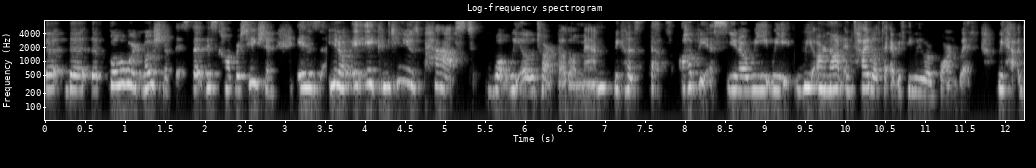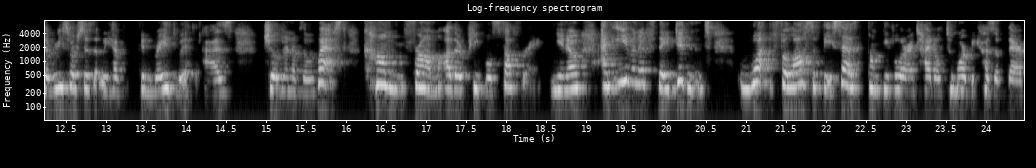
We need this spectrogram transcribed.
the the the forward motion of this, that this conversation is, you know, it, it continues past what we owe to our fellow man because that's obvious. You know, we we we are not entitled to everything we were born with. We have the resources that we have been raised with as children of the West come from other people's suffering, you know? And even if they didn't, what philosophy says some people are entitled to more because of their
